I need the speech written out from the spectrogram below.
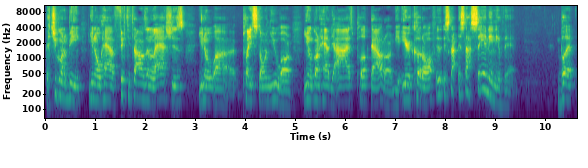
that you're going to be, you know, have 50,000 lashes, you know, uh, placed on you, or you're going to have your eyes plucked out, or your ear cut off. It's not. It's not saying any of that. But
